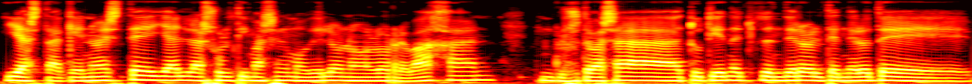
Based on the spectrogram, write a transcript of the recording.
y hasta que no esté ya en las últimas el modelo no lo rebajan. Incluso te vas a tu tienda y tu tendero, el tendero te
